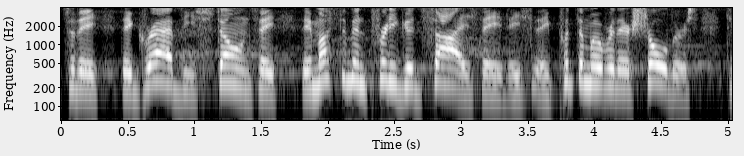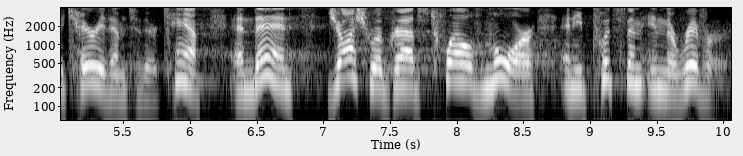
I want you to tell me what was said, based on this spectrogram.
So they, they grab these stones. They, they must have been pretty good size. They, they, they put them over their shoulders to carry them to their camp. And then Joshua grabs 12 more and he puts them in the river.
